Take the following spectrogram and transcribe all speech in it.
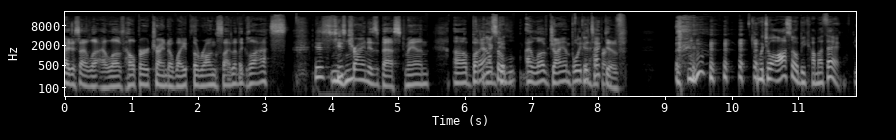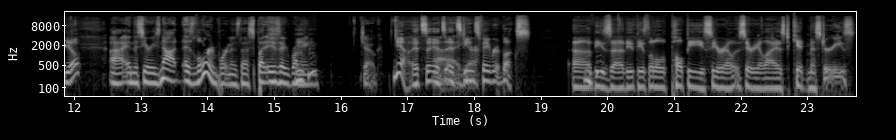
I just I, lo- I love Helper trying to wipe the wrong side of the glass. He's, he's trying his best, man. Uh, but I Mm-hmm. Yeah, also good- I love Giant Boy. Detective. which will also become a thing Yep. uh, in the series. Not as lore important as this, but is a running joke. Yeah, it's it's Uh, it's Dean's favorite books. Uh, These uh, these, these little pulpy serial serialized kid mysteries.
